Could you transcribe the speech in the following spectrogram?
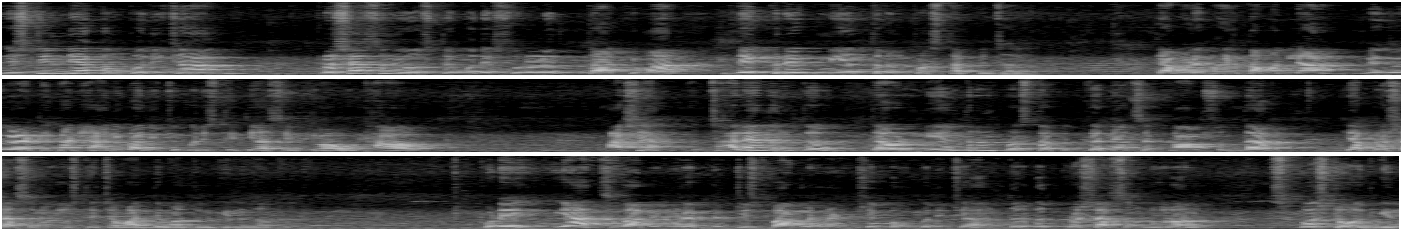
ईस्ट इंडिया कंपनीच्या प्रशासन व्यवस्थेमध्ये सुरळीतता किंवा देखरेख नियंत्रण प्रस्थापित झालं. त्यामुळे भारतामधल्या वेगवेगळ्या ठिकाणी आणीबाणीची परिस्थिती असेल किंवा उठाव अशा झाल्यानंतर त्यावर नियंत्रण प्रस्थापित करण्याचं कामसुद्धा या प्रशासन व्यवस्थेच्या माध्यमातून केलं जातं पुढे याच बाबीमुळे ब्रिटिश पार्लमेंटचे कंपनीचे अंतर्गत प्रशासन धोरण स्पष्ट होत गेलं.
